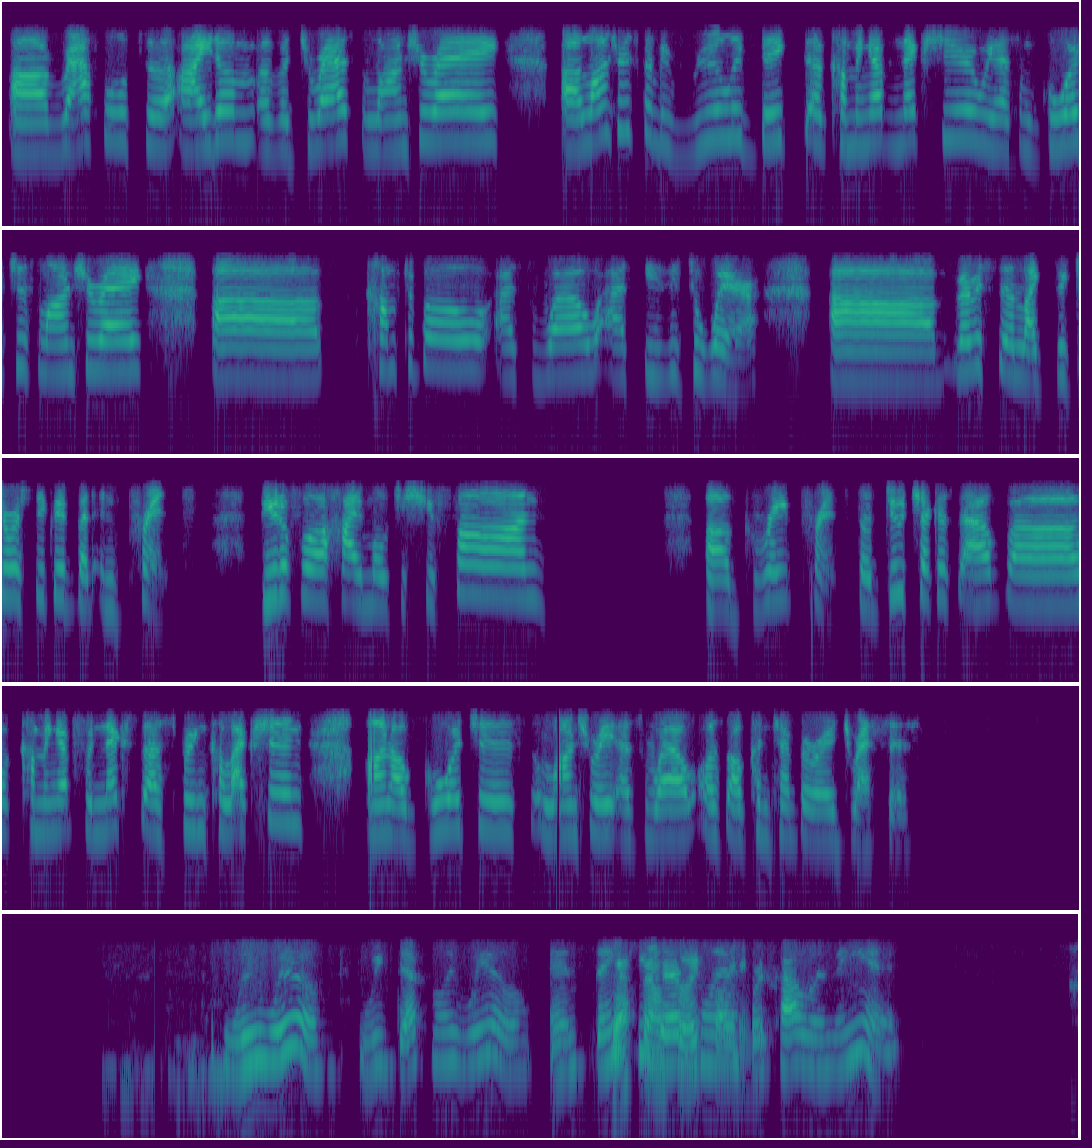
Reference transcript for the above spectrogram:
uh, raffle to item of a dress, lingerie. Uh, lingerie is going to be really big uh, coming up next year. We have some gorgeous lingerie. Uh, comfortable as well as easy to wear. Uh, very still like Victoria's Secret, but in print. Beautiful high mochi chiffon. Uh, great print. So do check us out uh, coming up for next uh, spring collection on our gorgeous lingerie as well as our contemporary dresses. We will. We definitely will. And thank That you, sounds so for calling in.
